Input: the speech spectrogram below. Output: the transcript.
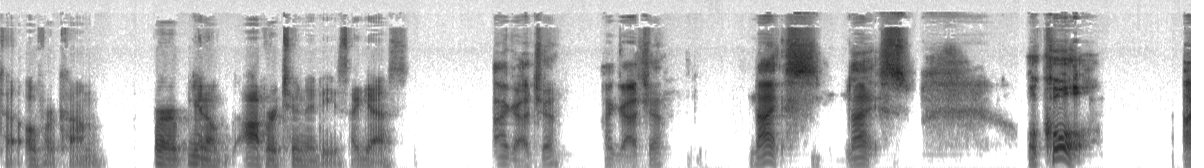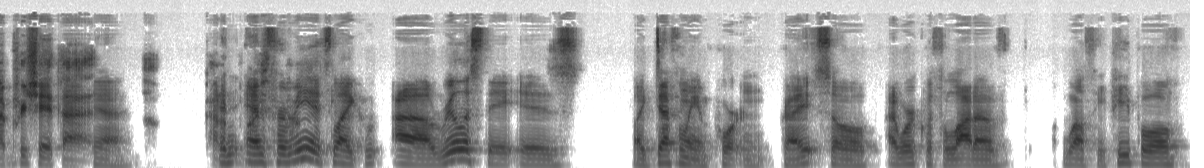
to overcome or you know opportunities i guess. I gotcha. I gotcha. Nice. Nice. Well cool. I appreciate that. Yeah. Kind and, and for me it's like uh, real estate is like definitely important right? So i work with a lot of wealthy people.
